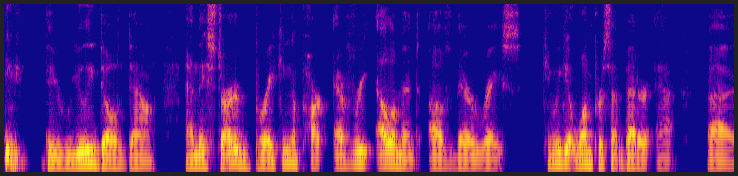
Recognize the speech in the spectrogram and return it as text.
they really dove down and they started breaking apart every element of their race. Can we get 1% better at uh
